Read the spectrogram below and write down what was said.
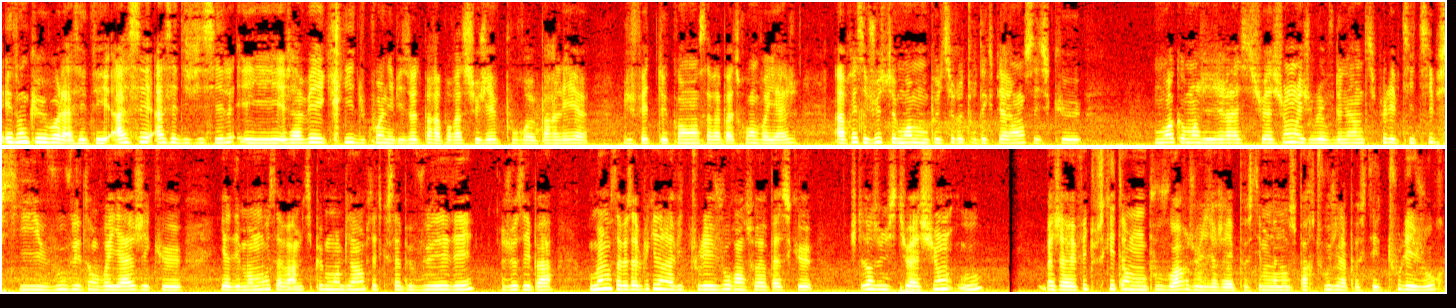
Et donc euh, voilà, c'était assez, assez difficile. Et j'avais écrit du coup un épisode par rapport à ce sujet pour euh, parler euh, du fait de quand ça va pas trop en voyage. Après, c'est juste moi mon petit retour d'expérience et ce que moi comment j'ai géré la situation et je voulais vous donner un petit peu les petits tips si vous, vous êtes en voyage et qu'il y a des moments où ça va un petit peu moins bien, peut-être que ça peut vous aider, je sais pas. Ou même ça peut s'appliquer dans la vie de tous les jours en soi parce que j'étais dans une situation où bah, j'avais fait tout ce qui était en mon pouvoir, je veux dire j'avais posté mon annonce partout, je la posté tous les jours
